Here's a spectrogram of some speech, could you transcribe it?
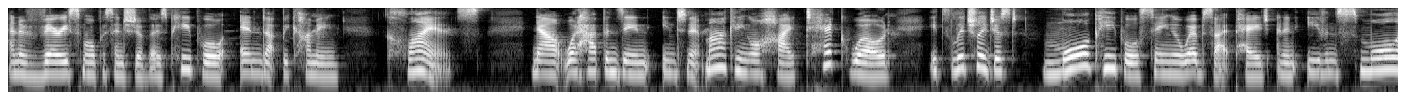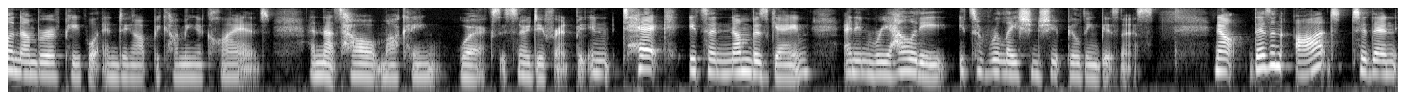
and a very small percentage of those people end up becoming clients. Now, what happens in internet marketing or high tech world, it's literally just more people seeing a website page and an even smaller number of people ending up becoming a client. And that's how marketing works. It's no different. But in tech, it's a numbers game. And in reality, it's a relationship building business. Now, there's an art to then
